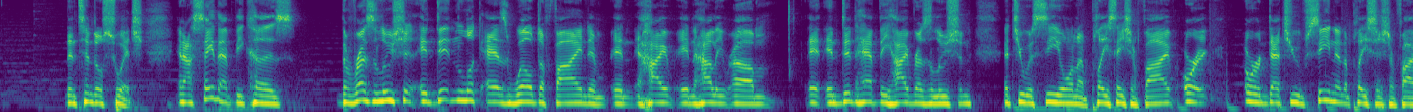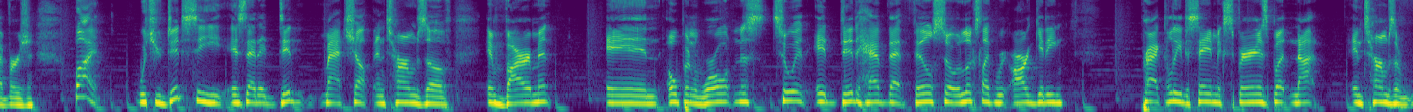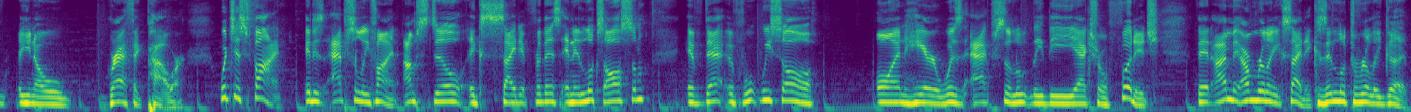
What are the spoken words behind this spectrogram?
Nintendo Switch. And I say that because the resolution it didn't look as well defined and, and high and highly um it, it, didn't have the high resolution that you would see on a PlayStation 5 or or that you've seen in a PlayStation 5 version. But what you did see is that it didn't match up in terms of environment and open worldness to it. It did have that feel. So it looks like we are getting practically the same experience, but not in terms of, you know, graphic power, which is fine. It is absolutely fine. I'm still excited for this and it looks awesome. If that if what we saw on here was absolutely the actual footage that I'm I'm really excited because it looked really good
